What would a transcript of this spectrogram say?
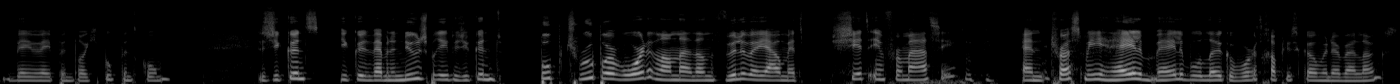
www.broodjepoep.com. Dus je kunt, je kunt, we hebben een nieuwsbrief, dus je kunt poeptrooper worden. Dan, uh, dan vullen we jou met shit informatie. En trust me, een, hele, een heleboel leuke woordgrapjes komen daarbij langs.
